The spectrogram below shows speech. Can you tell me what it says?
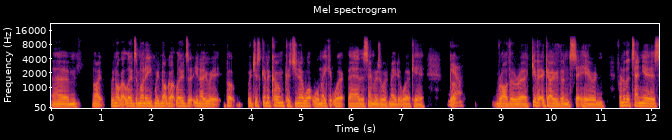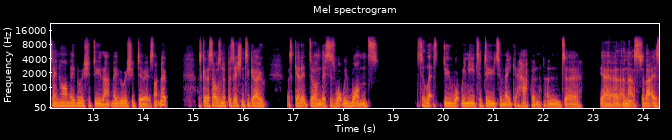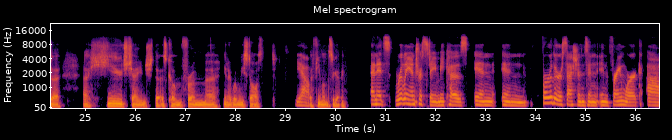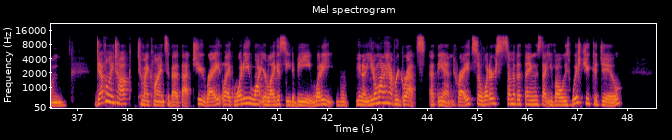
Um, like we've not got loads of money, we've not got loads of you know, but we're just going to come because you know what, we'll make it work there the same as we've made it work here. But yeah. rather uh, give it a go than sit here and for another ten years saying, oh, maybe we should do that, maybe we should do it. It's like no, let's get ourselves in a position to go. Let's get it done. This is what we want. So let's do what we need to do to make it happen. And uh, yeah, and that's so that is a a huge change that has come from uh, you know when we started yeah a few months ago and it's really interesting because in in further sessions in in framework um, definitely talk to my clients about that too right? Like what do you want your legacy to be? What do you you know you don't want to have regrets at the end right? So what are some of the things that you've always wished you could do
